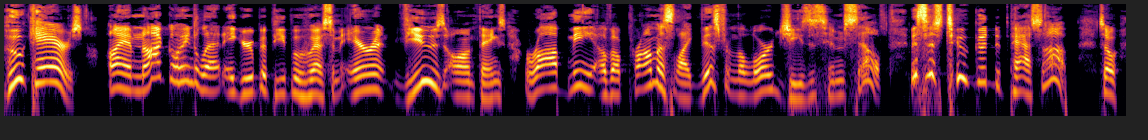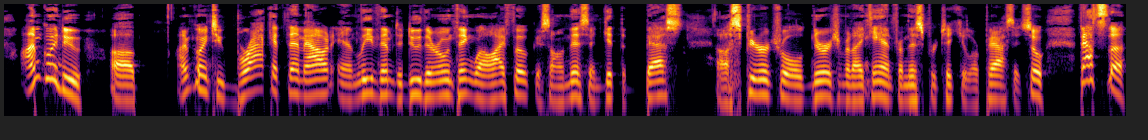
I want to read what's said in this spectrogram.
Who cares? I am not going to let a group of people who have some errant views on things rob me of a promise like this from the Lord Jesus himself. This is too good to pass up. So I'm going to, uh, I'm going to bracket them out and leave them to do their own thing while I focus on this and get the best uh, spiritual nourishment I can from this particular passage. So that's the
